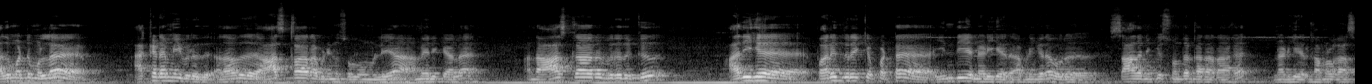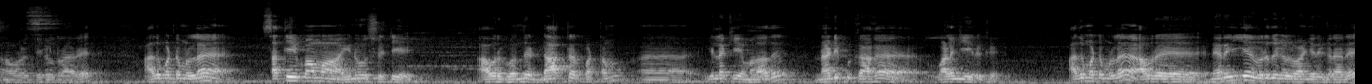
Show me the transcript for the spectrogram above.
அது மட்டும் இல்லை அகாடமி விருது அதாவது ஆஸ்கார் அப்படின்னு சொல்லுவோம் இல்லையா அமெரிக்காவில் அந்த ஆஸ்கார் விருதுக்கு அதிக பரிந்துரைக்கப்பட்ட இந்திய நடிகர் அப்படிங்கிற ஒரு சாதனைக்கு சொந்தக்காரராக நடிகர் கமல்ஹாசன் அவர்கள் திகழ்கிறாரு அது மட்டும் இல்லை சத்யபாமா யூனிவர்சிட்டி அவருக்கு வந்து டாக்டர் பட்டம் இலக்கியம் அதாவது நடிப்புக்காக வழங்கியிருக்கு. அது மட்டும் இல்லை அவர் நிறைய விருதுகள் வாங்கியிருக்கிறாரு.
